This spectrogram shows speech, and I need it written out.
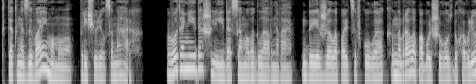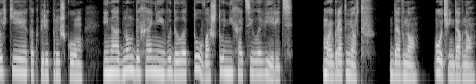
«К так называемому?» — прищурился Наарх. Вот они и дошли до самого главного. Да и сжала пальцы в кулак, набрала побольше воздуха в легкие, как перед прыжком, и на одном дыхании выдала то, во что не хотела верить. «Мой брат мертв. Давно. Очень давно.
